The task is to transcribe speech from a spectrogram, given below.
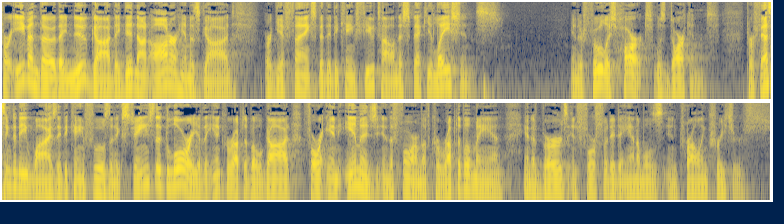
For even though they knew God, they did not honor him as God or give thanks, but they became futile in their speculations. And their foolish heart was darkened. Professing to be wise, they became fools and exchanged the glory of the incorruptible God for an image in the form of corruptible man and of birds and four footed animals and crawling creatures.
